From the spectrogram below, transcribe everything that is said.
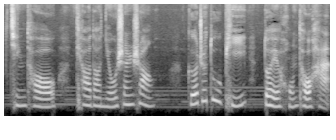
去。”青头跳到牛身上，隔着肚皮对红头喊。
